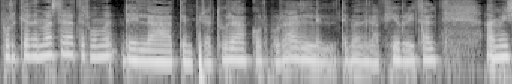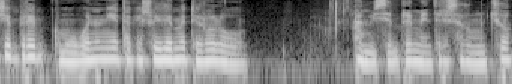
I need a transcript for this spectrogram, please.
Porque además de la, de la temperatura corporal, el tema de la fiebre y tal, a mí siempre, como buena nieta que soy de meteorólogo, a mí siempre me ha interesado mucho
